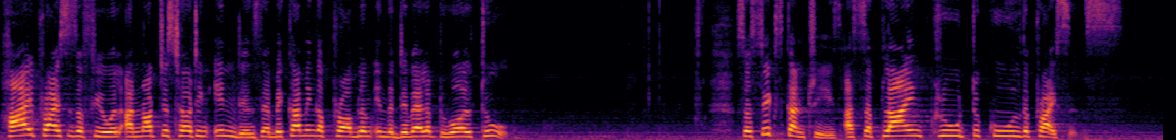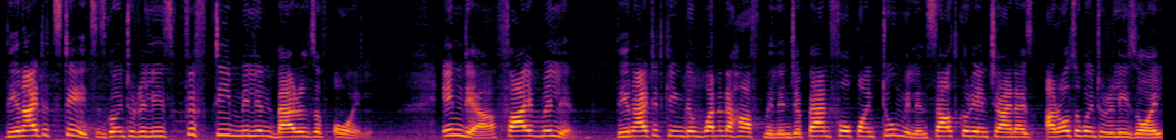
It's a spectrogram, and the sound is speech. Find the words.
High prices of fuel are not just hurting Indians, they're becoming a problem in the developed world too. So, six countries are supplying crude to cool the prices. The United States is going to release 50 million barrels of oil, India, 5 million. The United Kingdom, 1.5 million. Japan, 4.2 million. South Korea and China is, are also going to release oil.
